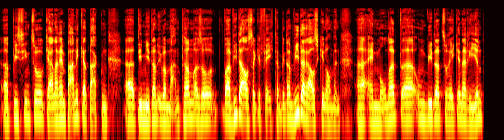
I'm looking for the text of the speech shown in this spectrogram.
äh, bis hin zu kleineren Panikattacken, äh, die mich dann übermannt haben. Also war wieder außer Gefecht, habe mich dann wieder rausgenommen, äh, einen Monat, äh, um wieder zu regenerieren.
